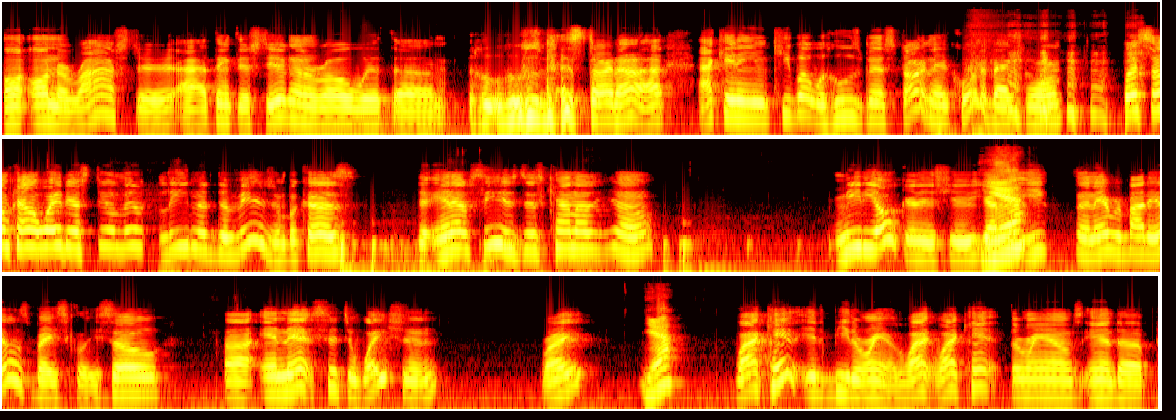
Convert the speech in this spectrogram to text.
on on the roster. I think they're still going to roll with um, who, who's been starting out. I, I can't even keep up with who's been starting at quarterback for them. but some kind of way they're still li- leading the division because the NFC is just kind of you know mediocre this year. You got Yeah. the Eagles and everybody else basically. So uh, in that situation, right? yeah. why can't it be the Rams? Why why can't the Rams end up,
